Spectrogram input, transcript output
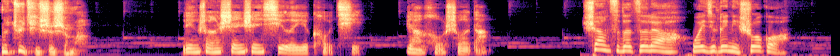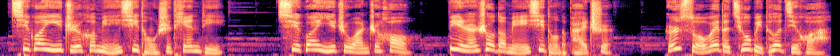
那具体是什么？凌霜深深吸了一口气，然后说道：“上次的资料我已经跟你说过，器官移植和免疫系统是天敌，器官移植完之后必然受到免疫系统的排斥，而所谓的丘比特计划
